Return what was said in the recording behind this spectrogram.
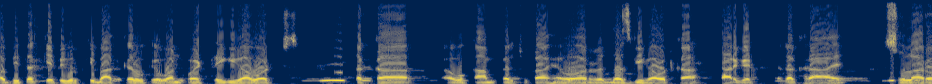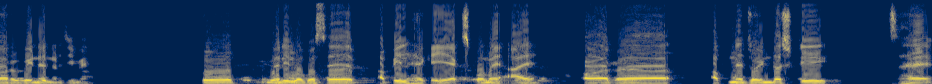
अभी तक केपी ग्रुप की बात करूँ कि 1.3 गीगावाट तक का वो काम कर चुका है और 10 गीगावाट का टारगेट रख रहा है सोलर और विंड एनर्जी में। तो मेरी लोगों से अपील है कि ये एक्सपो में आए और अपने जो इंडस्ट्री है,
